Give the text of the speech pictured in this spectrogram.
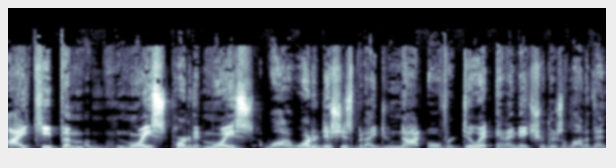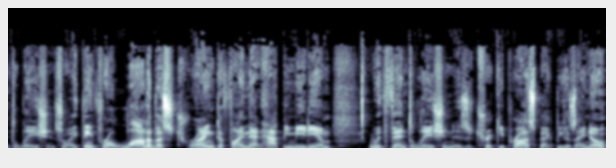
I keep them moist, part of it moist, a lot of water dishes, but I do not overdo it, and I make sure there's a lot of ventilation. So I think for a lot of us, trying to find that happy medium with ventilation is a tricky prospect because I know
